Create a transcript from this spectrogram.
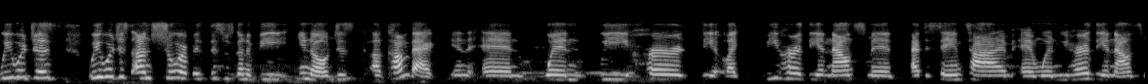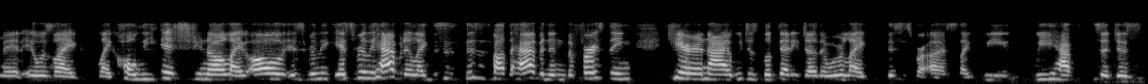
we were just we were just unsure if this was gonna be, you know, just a comeback. And and when we heard the like we heard the announcement at the same time and when we heard the announcement it was like like holy ish you know like oh it's really it's really happening. Like this is this is about to happen. And the first thing Kiera and I we just looked at each other. And we were like this is for us. Like we we have to just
